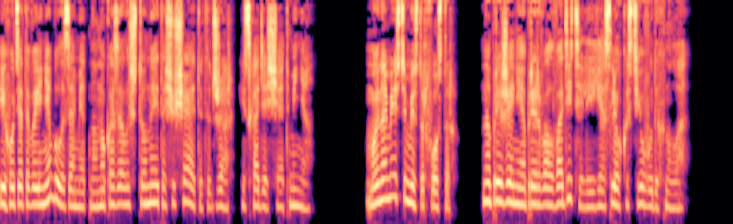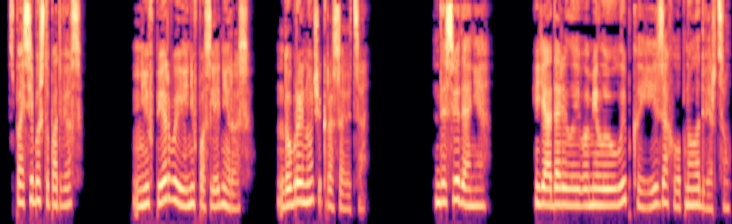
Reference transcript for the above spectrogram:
и хоть этого и не было заметно, но казалось, что Нейт ощущает этот жар, исходящий от меня. «Мы на месте, мистер Фостер». Напряжение прервал водитель, и я с легкостью выдохнула. «Спасибо, что подвез. «Не в первый и не в последний раз. Доброй ночи, красавица». «До свидания», я одарила его милой улыбкой и захлопнула дверцу.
